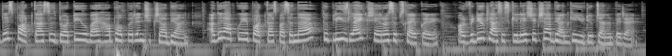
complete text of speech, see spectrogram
This podcast is brought you by Hubhopper Shiksha Abhiyan अगर आपको ये पॉडकास्ट पसंद आया तो प्लीज़ लाइक शेयर और सब्सक्राइब करें और वीडियो क्लासेस के लिए शिक्षा अभियान के यूट्यूब चैनल पर जाएँ।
